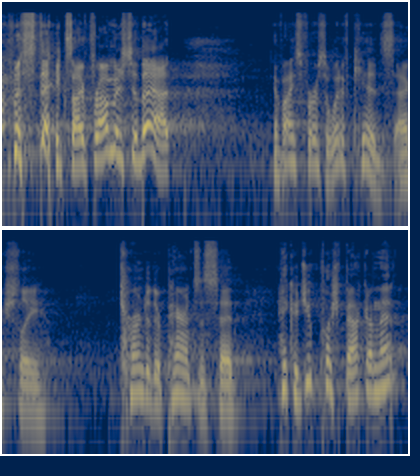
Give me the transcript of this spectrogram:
mistakes, I promise you that. And vice versa. What if kids actually turned to their parents and said, hey, could you push back on that?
